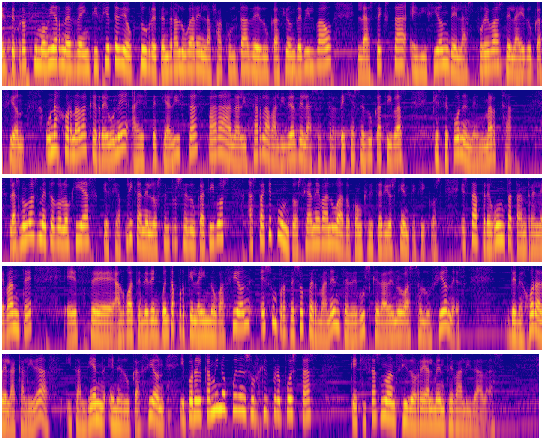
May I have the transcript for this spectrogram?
Este próximo viernes 27 de octubre tendrá lugar en la Facultad de Educación de Bilbao la sexta edición de las pruebas de la educación, una jornada que reúne a especialistas para analizar la validez de las estrategias educativas que se ponen en marcha. Las nuevas metodologías que se aplican en los centros educativos, ¿hasta qué punto se han evaluado con criterios científicos? Esta pregunta tan relevante es eh, algo a tener en cuenta porque la innovación es un proceso permanente de búsqueda de nuevas soluciones de mejora de la calidad y también en educación. Y por el camino pueden surgir propuestas que quizás no han sido realmente validadas.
